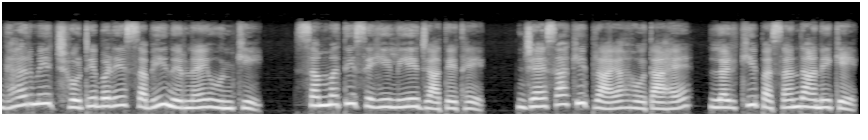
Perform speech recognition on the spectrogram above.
घर में छोटे बड़े सभी निर्णय उनकी सम्मति से ही लिए जाते थे। जैसा कि प्रायः होता है, लड़की पसंद आने के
